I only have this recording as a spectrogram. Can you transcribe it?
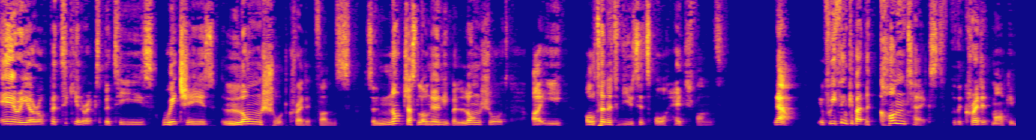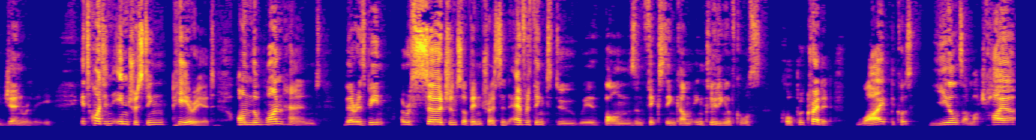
area of particular expertise, which is long short credit funds. So not just long only, but long short, i.e. alternative UCITS or hedge funds. Now, if we think about the context for the credit market generally, it's quite an interesting period. On the one hand, there has been a resurgence of interest in everything to do with bonds and fixed income, including, of course, corporate credit. Why? Because yields are much higher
